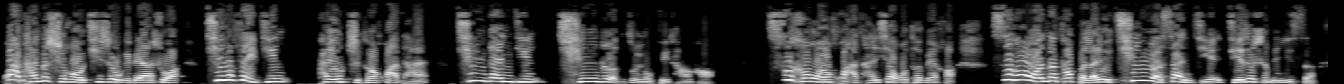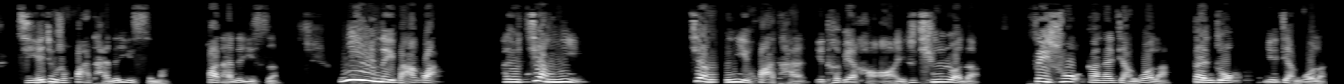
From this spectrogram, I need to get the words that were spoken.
化痰的时候，其实我给大家说，清肺经它有止咳化痰，清肝经清热的作用非常好。四横纹化痰效果特别好。四横纹呢，它本来有清热散结，结是什么意思？结就是化痰的意思嘛，化痰的意思。逆内八卦，它就降逆，降逆化痰也特别好啊，也是清热的。肺腧刚才讲过了，膻中也讲过了。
